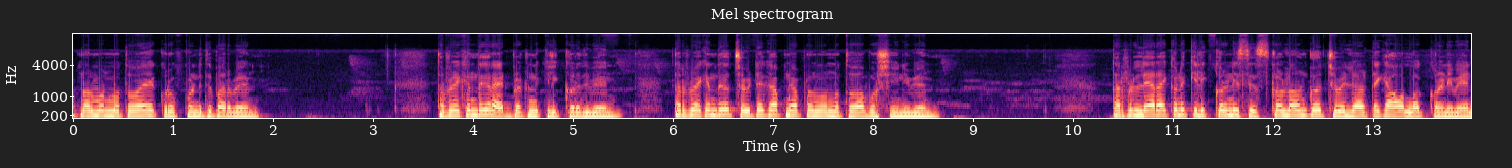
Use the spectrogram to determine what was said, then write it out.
আপনার মন মতো হয়ে ক্রপ করে নিতে পারবেন। তারপর এখান থেকে রাইট বাটনে ক্লিক করে দিবেন। তারপর এখান থেকে ছবিটাকে আপনি আপনার মন মতো বসিয়ে নেবেন। তারপর লেয়ার আইকনে ক্লিক করে নিয়ে স্ক্রল ডাউন করে ছবির লেয়ারটাকে আবার লক করে নেবেন।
